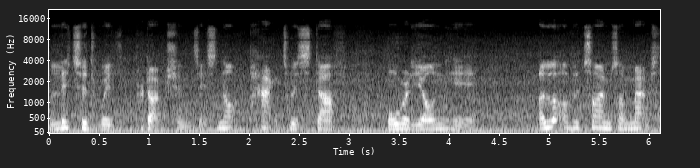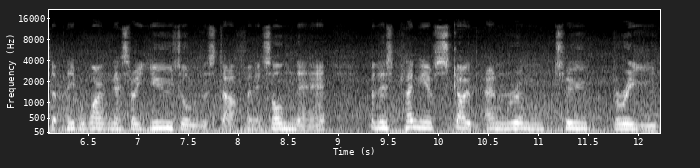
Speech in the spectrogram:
littered with productions. It's not packed with stuff already on here. A lot of the times on maps that people won't necessarily use all the stuff, and it's on there. But there's plenty of scope and room to breathe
